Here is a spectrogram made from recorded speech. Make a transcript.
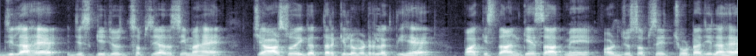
जिला है जिसकी जो सबसे ज़्यादा सीमा है चार सौ इकहत्तर किलोमीटर लगती है पाकिस्तान के साथ में और जो सबसे छोटा जिला है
